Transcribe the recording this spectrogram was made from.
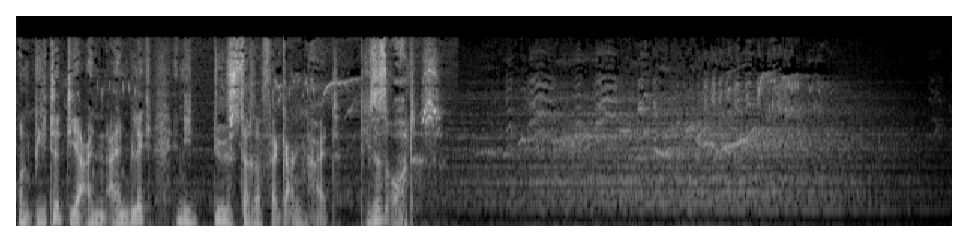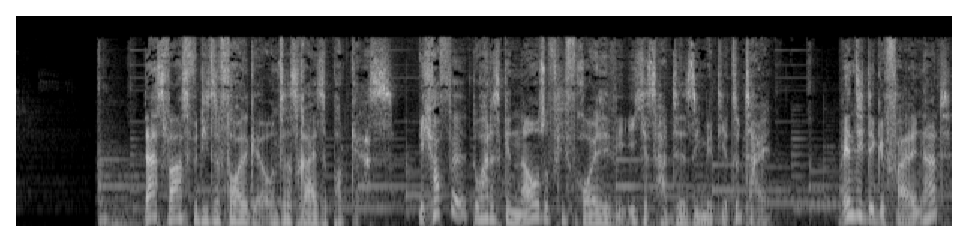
und bietet dir einen Einblick in die düstere Vergangenheit dieses Ortes. Das war's für diese Folge unseres Reisepodcasts. Ich hoffe, du hattest genauso viel Freude, wie ich es hatte, sie mit dir zu teilen. Wenn sie dir gefallen hat,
